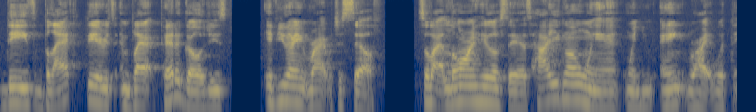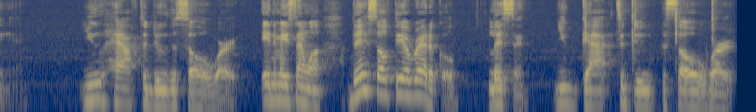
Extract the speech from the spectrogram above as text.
these black theories and black pedagogies if you ain't right with yourself. So like Lauryn Hill says, how you gonna win when you ain't right within? You have to do the soul work. And it may sound, well, they're so theoretical. Listen, you got to do the soul work.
